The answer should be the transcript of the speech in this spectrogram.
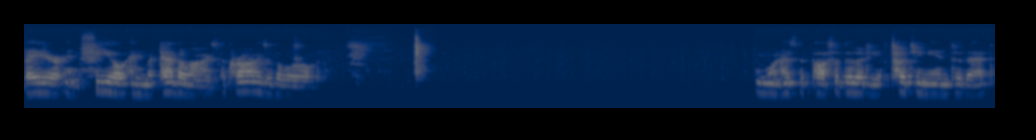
bear and feel and metabolize the cries of the world. And one has the possibility of touching into that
